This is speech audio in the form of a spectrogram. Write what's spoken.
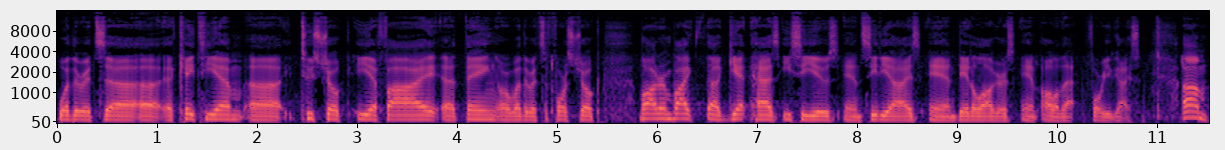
whether it's a, a, a KTM uh, two-stroke EFI uh, thing or whether it's a four-stroke modern bike. Uh, Get has ECUs and CDIs and data loggers and all of that for you guys. Um,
